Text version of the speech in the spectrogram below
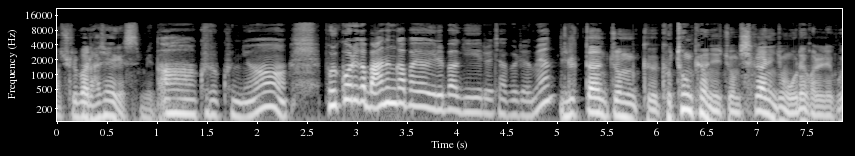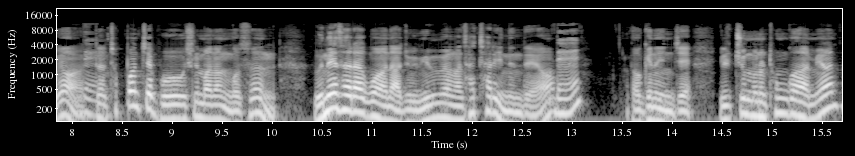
어, 출발을 하셔야겠습니다. 아, 그렇군요. 볼거리가 많은가 봐요. 1박 2일을 잡으려면? 일단 좀 그 교통편이 좀 시간이 좀 오래 걸리고요. 네. 일단 첫 번째 보실 만한 것은 은혜사라고 하는 아주 유명한 사찰이 있는데요. 네. 여기는 이제 일주문을 통과하면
